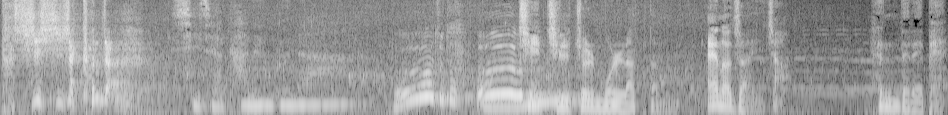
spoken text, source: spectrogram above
다시 시작한다. 시작하는구나. 어, 좋다. 어. 지칠 줄 몰랐던 에너자이저 핸델의 배.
